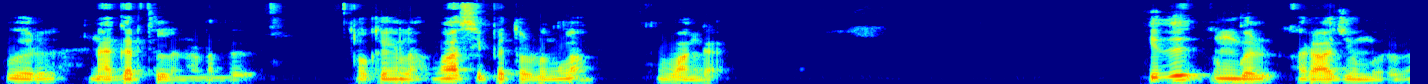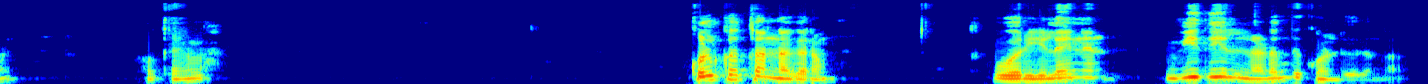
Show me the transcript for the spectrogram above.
ஒரு நகரத்தில் நடந்தது. ஓகேங்களா வாசிப்பை தொடங்கலாம். வாங்க. இது உங்கள் ராஜமுருகன். ஓகேங்களா கொல்கத்தா நகரம் ஒரு இளைஞன் வீதியில் நடந்து கொண்டிருந்தான்.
